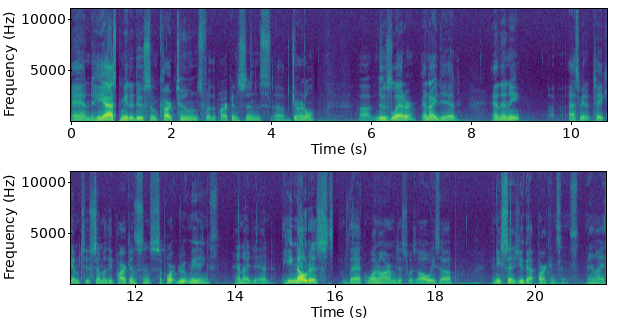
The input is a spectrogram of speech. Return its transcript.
And he asked me to do some cartoons for the Parkinson's uh, Journal uh, newsletter, and I did. And then he asked me to take him to some of the Parkinson's support group meetings, and I did. He noticed that one arm just was always up, and he says, You got Parkinson's. And I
